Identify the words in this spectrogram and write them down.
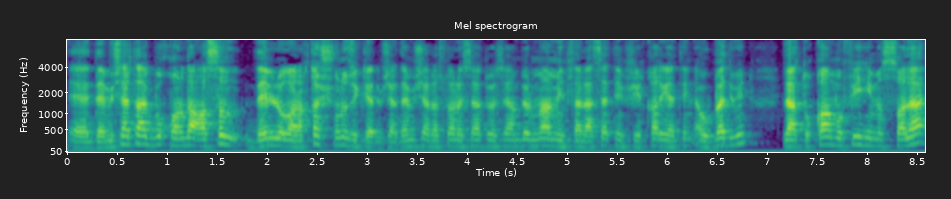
e, demişler. Tabi bu konuda asıl delil olarak da şunu zikretmişler. Demişler Resulullah Aleyhisselatü Vesselam diyor مَا مِنْ ثَلَاسَةٍ فِي قَرْيَةٍ اَوْ بَدْوٍ لَا تُقَامُ ف۪يهِمِ الصَّلَاةِ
